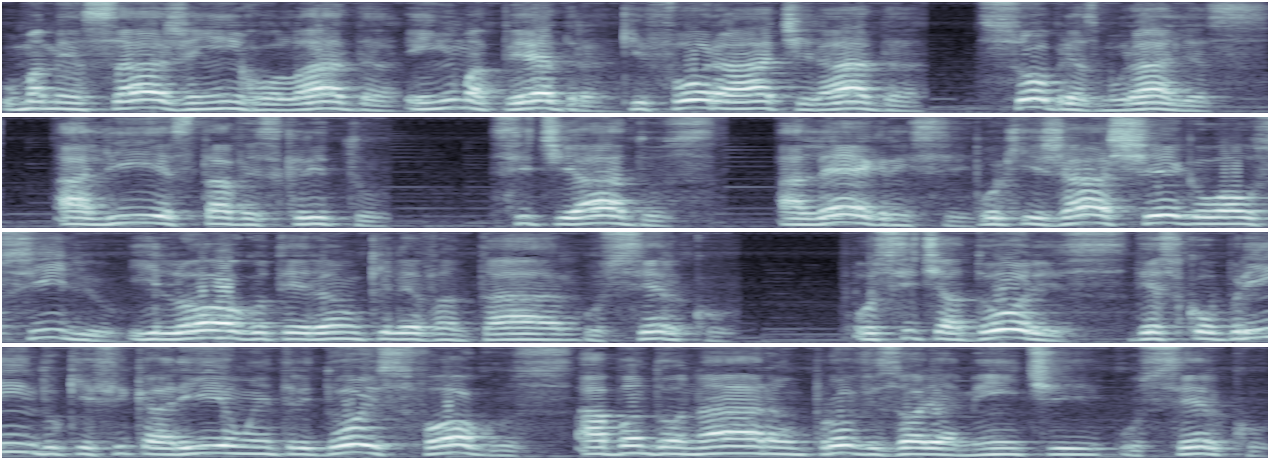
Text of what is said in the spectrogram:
uma mensagem enrolada em uma pedra que fora atirada sobre as muralhas. Ali estava escrito: Sitiados, Alegrem-se, porque já chega o auxílio e logo terão que levantar o cerco. Os sitiadores, descobrindo que ficariam entre dois fogos, abandonaram provisoriamente o cerco.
